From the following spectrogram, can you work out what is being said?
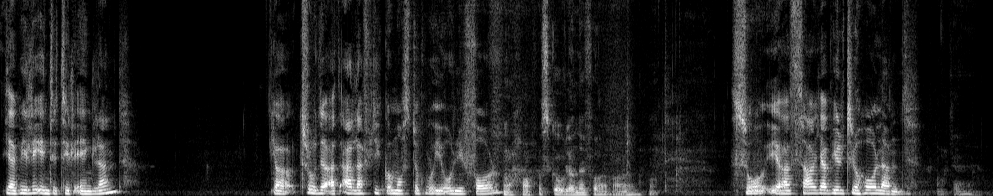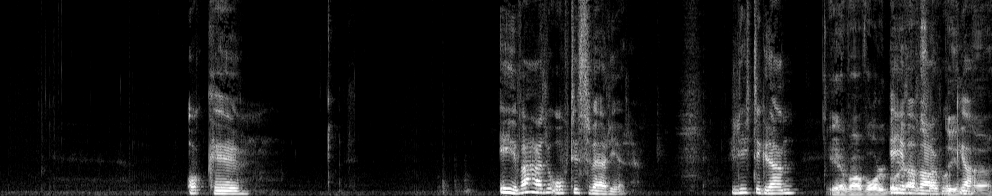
jag ville inte till England. Jag trodde att alla flickor måste gå i uniform. Jaha, skoluniform. Ja. Så jag sa jag vill till Holland. Okej. Och eh, Eva hade åkt till Sverige. Lite grann Eva Warburg, Eva alltså Warburg, din ja. eh,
